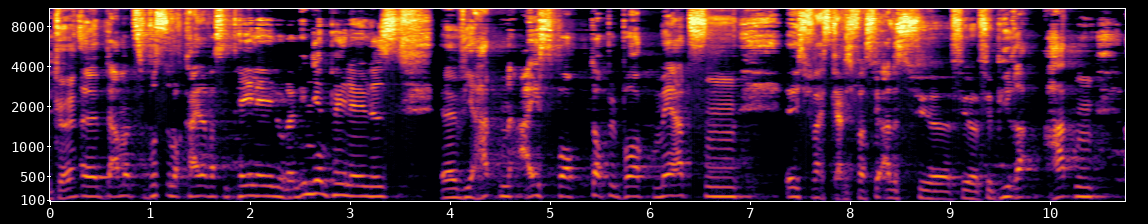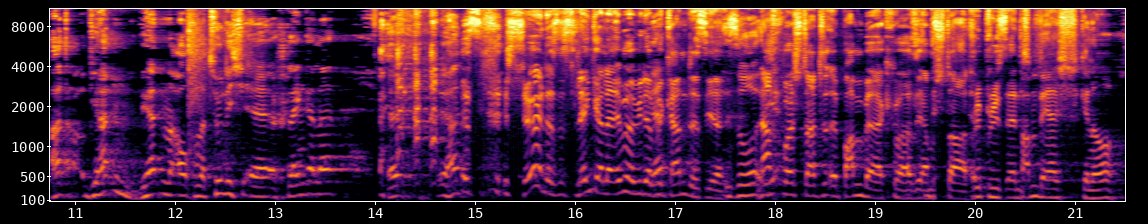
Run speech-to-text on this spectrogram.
Okay. Äh, damals wusste noch keiner, was ein Pale Ale oder ein Indian Pale Ale ist. Äh, wir hatten Eisbock, Doppelbock, Märzen. Ich weiß gar nicht, was wir alles für für für Biere hatten. Hat, wir hatten wir hatten auch natürlich äh, Schlenkerler. Äh, ja. Es ist schön, dass es Schlenkerler immer wieder Ja. bekannt ist hier. So, Nachbarstadt äh, Bamberg quasi am Start. Represent. Bamberg, genau.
